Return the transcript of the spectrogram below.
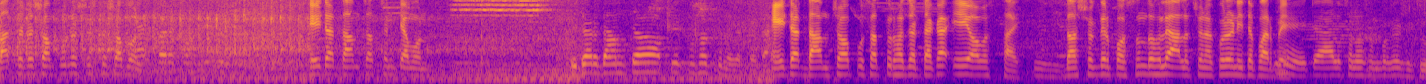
বাচ্চাটা সম্পূর্ণ সুস্থ সবল? এইটার দাম চাচ্ছেন কেমন? এটার টাকা। এইটার দাম পঁচাত্তর হাজার টাকা এই অবস্থায়। দর্শকদের পছন্দ হলে আলোচনা করে নিতে পারবে। হ্যাঁ এটা আলোচনা সম্পর্কে কিছু।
